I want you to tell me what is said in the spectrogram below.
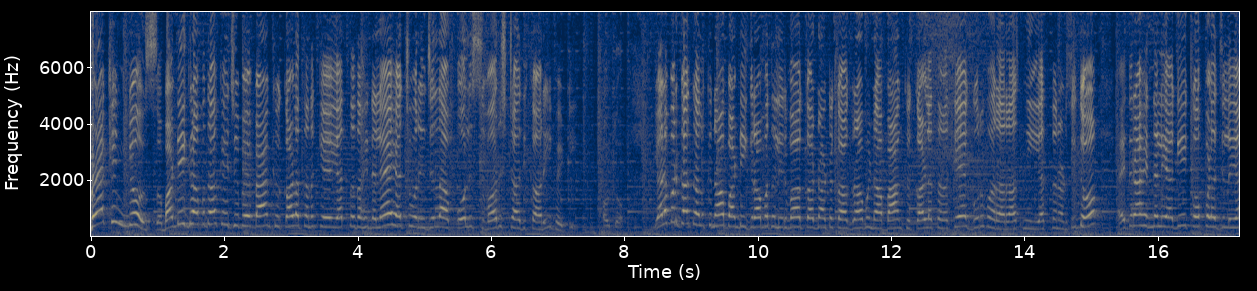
ಬ್ರೇಕಿಂಗ್ ನ್ಯೂಸ್. ಬಂಡಿ ಗ್ರಾಮದ ಕೆಜಿಬಿ ಬ್ಯಾಂಕ್ ಕಳ್ಳತನಕ್ಕೆ ಯತ್ನದ ಹಿನ್ನೆಲೆ ಹೆಚ್ಚುವರಿ ಜಿಲ್ಲಾ ಪೊಲೀಸ್ ವರಿಷ್ಠಾಧಿಕಾರಿ ಭೇಟಿ. ಹೌದು. ಯಲಬುರ್ಗಾ ತಾಲೂಕಿನ ಬಂಡಿ ಗ್ರಾಮದಲ್ಲಿರುವ ಕರ್ನಾಟಕ ಗ್ರಾಮೀಣ ಬ್ಯಾಂಕ್ ಕಳ್ಳತನಕ್ಕೆ ಗುರುವಾರ ರಾತ್ರಿ ಯತ್ನ ನಡೆಸಿದ್ದು, ಇದರ ಹಿನ್ನೆಲೆಯಾಗಿ ಕೊಪ್ಪಳ ಜಿಲ್ಲೆಯ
